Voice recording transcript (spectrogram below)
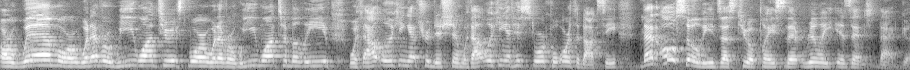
our whim or whatever we want to explore, whatever we want to believe, without looking at tradition, without looking at historical orthodoxy, that also leads us to a place that really isn't that good.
